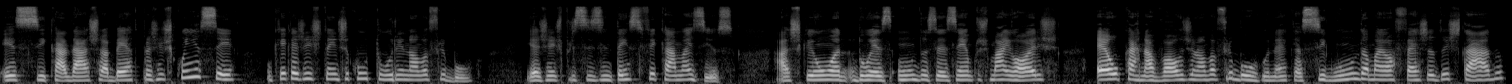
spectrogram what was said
esse cadastro aberto para a gente conhecer o que, que a gente tem de cultura em Nova Friburgo. E a gente precisa intensificar mais isso. Acho que uma do, um dos exemplos maiores é o Carnaval de Nova Friburgo, né, que é a segunda maior festa do estado,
